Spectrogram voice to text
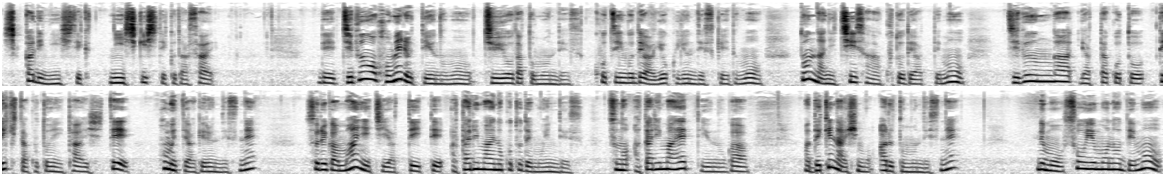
しっかり認識認識してください。で自分を褒めるっていうのも重要だと思うんです。コーチングではよく言うんですけれどもどんなに小さなことであっても自分がやったことできたことに対して褒めてあげるんですね。それが毎日やっていて当たり前のことでもいいんです。その当たり前っていうのが、まあ、できない日もあると思うんですね。でもそういうものでも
